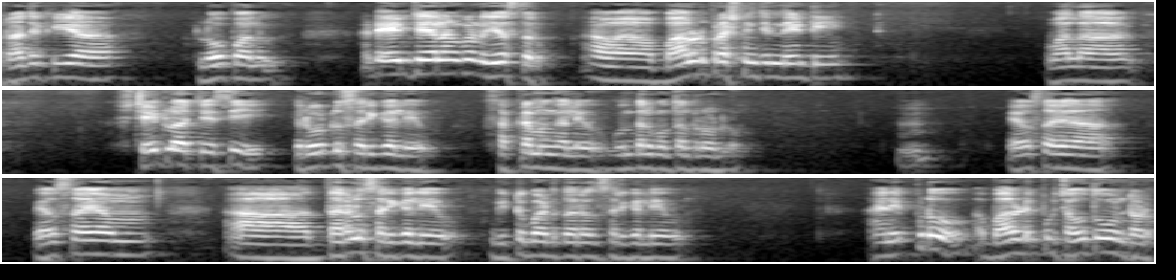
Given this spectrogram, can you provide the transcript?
రాజకీయ లోపాలు అంటే ఏం చేయాలనుకుంటూ చేస్తారు. బాలుడు ప్రశ్నించింది ఏంటి? వాళ్ళ స్టేట్లో వచ్చేసి రోడ్లు సరిగ్గా లేవు. సక్రమంగా లేవు. గుంతలు గుంతలు రోడ్లు. వ్యవసాయ వ్యవసాయం ధరలు సరిగా లేవు గిట్టుబాటు ధరలు సరిగా లేవు. ఆయన ఎప్పుడు ఆ బాలుడు ఎప్పుడు చదువుతూ ఉంటాడు.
